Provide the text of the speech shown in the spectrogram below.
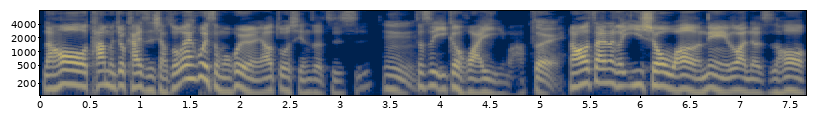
然后他们就开始想说，哎、欸，为什么会有人要做贤者之石？嗯，这是一个怀疑嘛。对，然后在那个伊修瓦尔内乱的时候，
